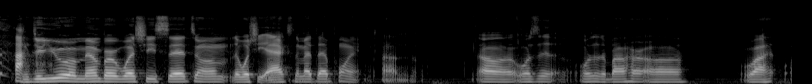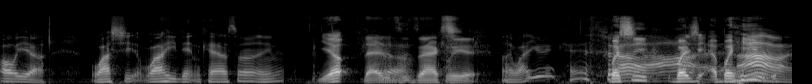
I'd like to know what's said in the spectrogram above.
Do you remember what she said to him? What she asked him at that point? I know. Uh, was it was it about her? Uh, why? Oh yeah, why she? Why he didn't cast her? Ain't it? Yep, that is Yeah. exactly it. Like why you didn't cast? Her? But she, but she, but he, Ah.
